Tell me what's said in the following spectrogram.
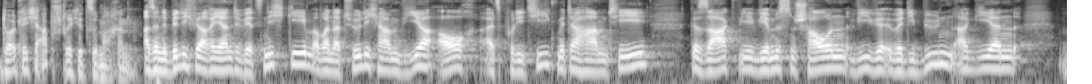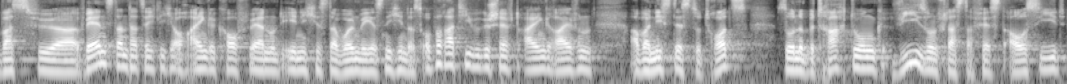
deutliche Abstriche zu machen. Also eine Billigvariante wird es nicht geben, aber natürlich haben wir auch als Politik mit der HMT gesagt, wir, wir müssen schauen, wie wir über die Bühnen agieren, was für Bands dann tatsächlich auch eingekauft werden und ähnliches. Da wollen wir jetzt nicht in das operative Geschäft eingreifen, aber nichtsdestotrotz so eine Betrachtung, wie so ein Pflasterfest aussieht,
